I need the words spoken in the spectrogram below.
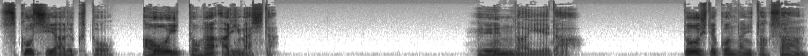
少し歩くと青い戸がありました。変な家だ。どうしてこんなにたくさん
